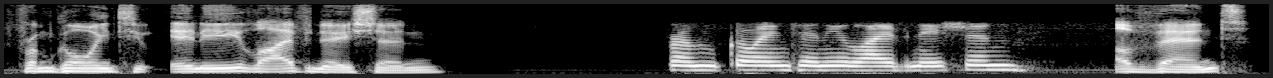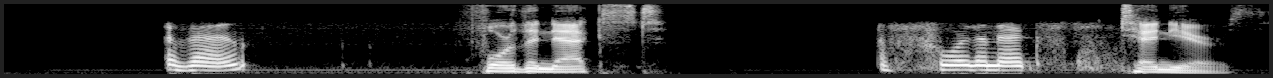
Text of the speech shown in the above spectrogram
from going to any live nation from going to any Live Nation event event for the next for the next 10 years.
